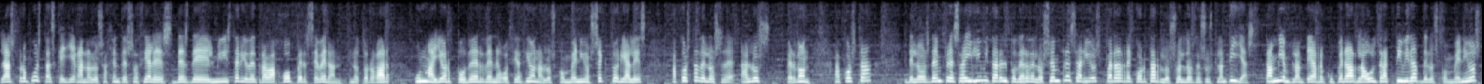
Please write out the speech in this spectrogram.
las propuestas que llegan a los agentes sociales desde el Ministerio de Trabajo perseveran en otorgar un mayor poder de negociación a los convenios sectoriales a costa de los, eh, a los, perdón, a costa los de empresa y limitar el poder de los empresarios para recortar los sueldos de sus plantillas. También plantea recuperar la ultraactividad de los convenios,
